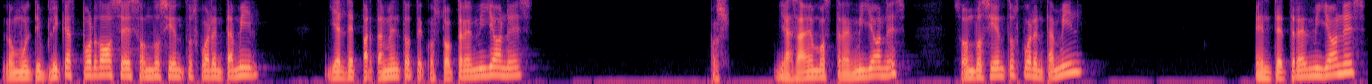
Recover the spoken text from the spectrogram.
lo multiplicas por 12, son 240 mil y el departamento te costó 3 millones, pues ya sabemos 3 millones, son 240 mil entre 3 millones,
